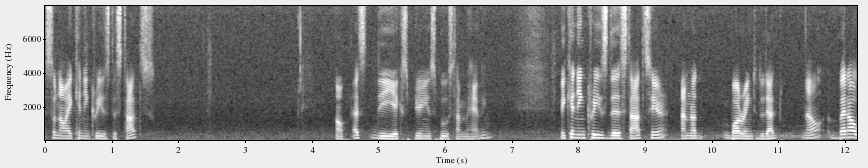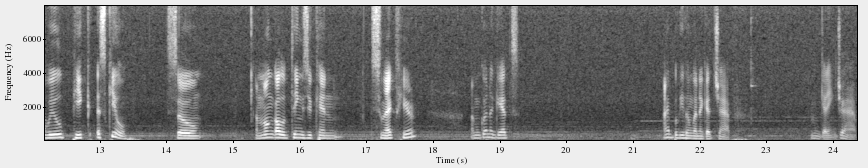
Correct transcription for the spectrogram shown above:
so now I can increase the stats. Oh, that's the experience boost I'm having. We can increase the stats here. I'm not bothering to do that now, but I will pick a skill. So, among all the things you can select here, I'm gonna get. I believe I'm gonna get jab. I'm getting jab.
